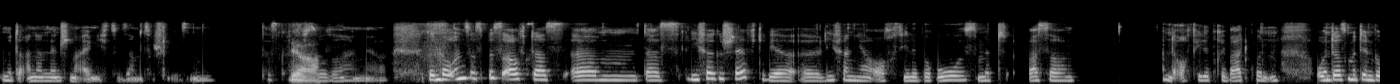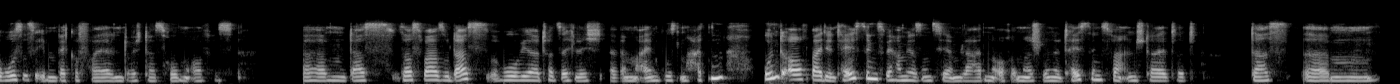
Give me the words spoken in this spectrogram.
mit anderen Menschen eigentlich zusammenzuschließen. Das kann ja. ich so sagen, ja. Denn bei uns ist bis auf das, ähm, das Liefergeschäft, wir äh, liefern ja auch viele Büros mit Wasser und auch viele Privatkunden. Und das mit den Büros ist eben weggefallen durch das Homeoffice. Ähm, das, das war so das, wo wir tatsächlich ähm, Einbußen hatten. Und auch bei den Tastings, wir haben ja sonst hier im Laden auch immer schöne Tastings veranstaltet. Das ähm,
